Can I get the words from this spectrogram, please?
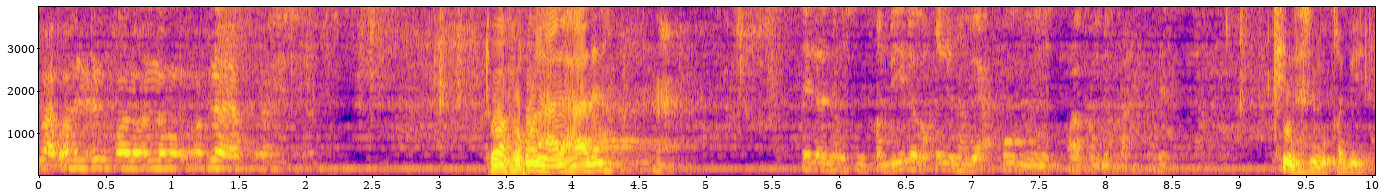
بعض أهل العلم قالوا أنه أبناء يعقوب عليه السلام توافقون على هذا؟ قيل أنه اسم قبيلة وقيل أنه يعقوب بن إسحاق بن إبراهيم عليه السلام. كيف اسم القبيلة؟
